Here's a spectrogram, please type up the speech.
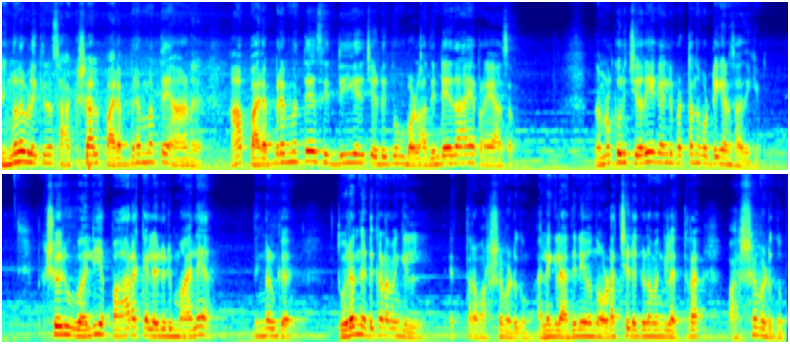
നിങ്ങൾ വിളിക്കുന്ന സാക്ഷാൽ പരബ്രഹ്മത്തെയാണ്. ആ പരബ്രഹ്മത്തെ സിദ്ധീകരിച്ചെടുക്കുമ്പോൾ അതിന്റേതായ പ്രയാസം. നമ്മൾക്കൊരു ചെറിയ കല്ല് പെട്ടെന്ന് പൊട്ടിക്കാൻ സാധിക്കും. പക്ഷേ ഒരു വലിയ പാറക്കല്ല് ഒരു മല നിങ്ങൾക്ക് തുരന്നെടുക്കണമെങ്കിൽ എത്ര വർഷമെടുക്കും? അല്ലെങ്കിൽ അതിനെ ഒന്ന് ഉടച്ചെടുക്കണമെങ്കിൽ എത്ര വർഷമെടുക്കും?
